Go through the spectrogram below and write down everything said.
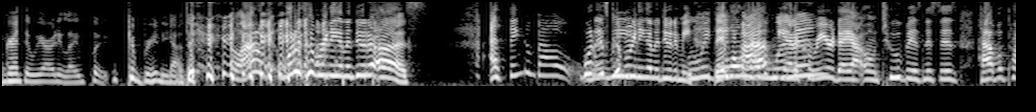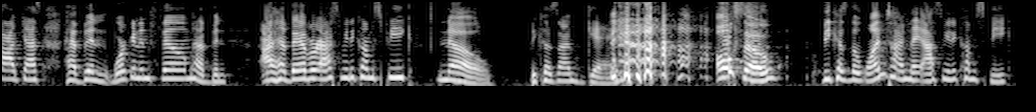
Granted, we already like put Cabrini out there. No, I don't. What is Cabrini gonna do to us? I think about what is when is we- Cabrini gonna do to me? They won't have me at a career day. I own two businesses, have a podcast, have been working in film, have been. I have they ever asked me to come speak? No, because I'm gay. also, because the one time they asked me to come speak,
